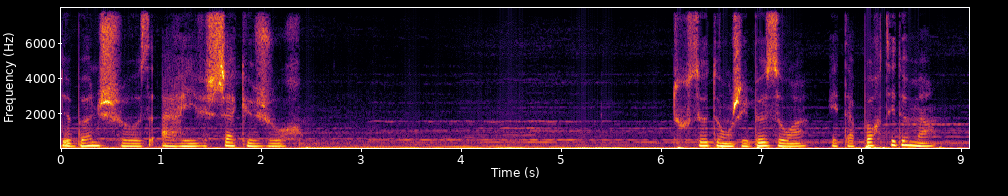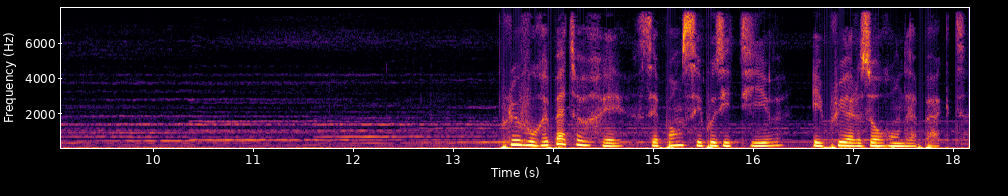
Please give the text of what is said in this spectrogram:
De bonnes choses arrivent chaque jour. Tout ce dont j'ai besoin est à portée de main. Plus vous répéterez ces pensées positives et plus elles auront d'impact.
